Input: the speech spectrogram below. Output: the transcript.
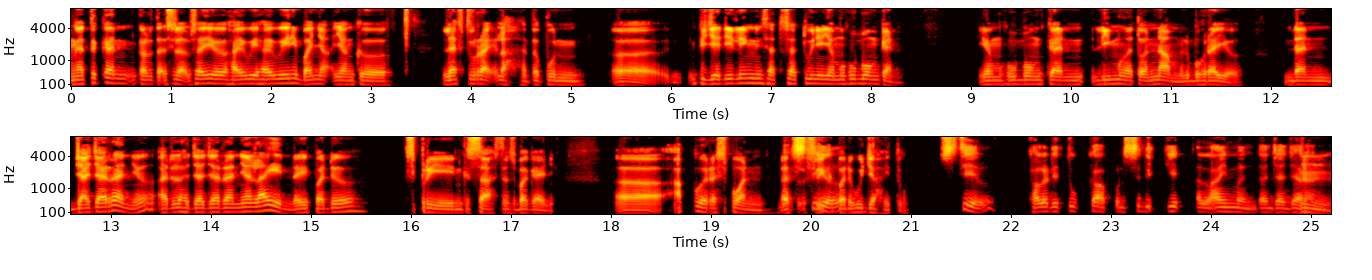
Mengatakan kalau tak silap saya, highway-highway ni banyak yang ke left to right lah ataupun uh, PJD Link ni satu-satunya yang menghubungkan yang menghubungkan lima atau enam lebuh raya dan jajarannya adalah jajaran yang lain daripada sprint, kesas dan sebagainya. Uh, apa respon Datuk Seri still- kepada hujah itu? Still, kalau dia tukar pun sedikit alignment dan jajaran, Hmm.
